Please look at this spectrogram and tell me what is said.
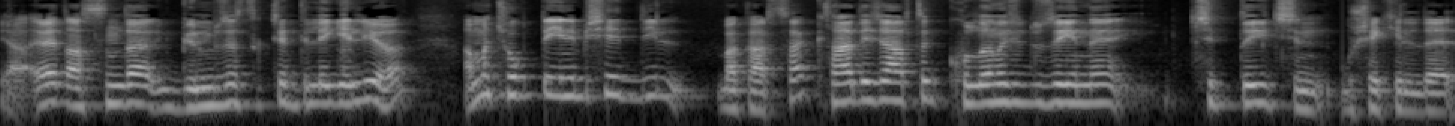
Ya evet aslında günümüze sıkça dile geliyor. Ama çok da yeni bir şey değil bakarsak. Sadece artık kullanıcı düzeyine çıktığı için bu şekilde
